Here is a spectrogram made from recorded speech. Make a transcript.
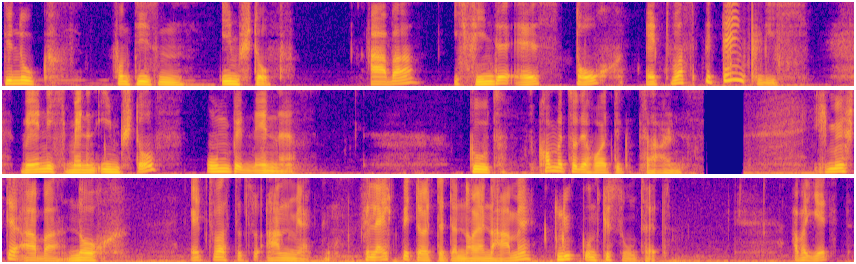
genug von diesem Impfstoff. Aber ich finde es doch etwas bedenklich, wenn ich meinen Impfstoff umbenenne. Gut, kommen wir zu den heutigen Zahlen. Ich möchte aber noch etwas dazu anmerken. Vielleicht bedeutet der neue Name Glück und Gesundheit. Aber jetzt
